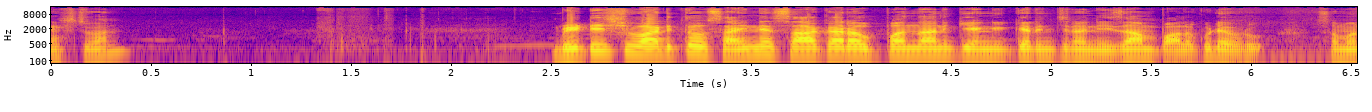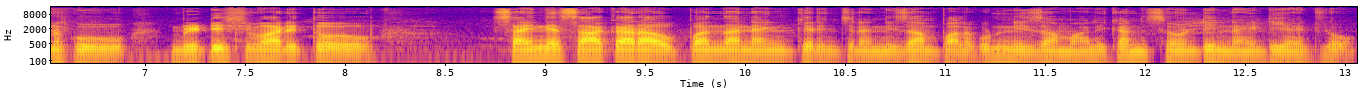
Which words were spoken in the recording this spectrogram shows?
Next one. బ్రిటిష్ వారితో సైన్య సహకార ఒప్పందానికి అంగీకరించిన నిజాం పాలకుడు ఎవరు? సో మనకు బ్రిటిష్ వారితో సైన్య సహకార ఒప్పందాన్ని అంగీకరించిన నిజాం పాలకుడు నిజాం అలీ ఖాన్ సెవెంటీన్ నైంటీ ఎయిట్లో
